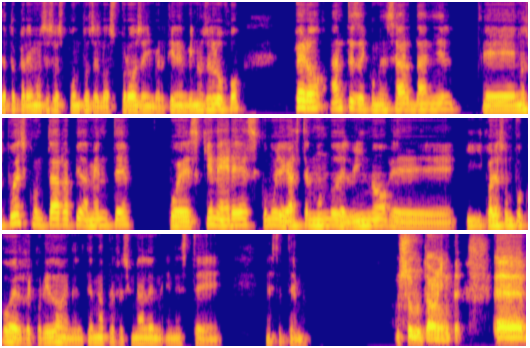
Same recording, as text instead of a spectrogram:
ya tocaremos esos puntos de los pros de invertir en vinos de lujo. Pero antes de comenzar, Daniel, eh, ¿nos puedes contar rápidamente pues quién eres, cómo llegaste al mundo del vino eh, y, cuál es un poco el recorrido en el tema profesional en, este, este tema. Absolutamente. Eh,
